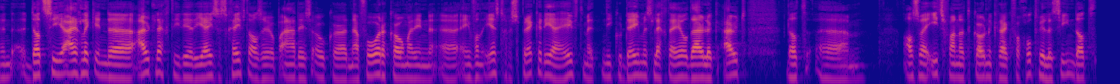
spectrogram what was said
En eh, dat zie je eigenlijk in de uitleg die de heer Jezus geeft als hij op aarde is ook uh, naar voren komen. In uh, een van de eerste gesprekken die hij heeft met Nicodemus legt hij heel duidelijk uit dat uh, als wij iets van het koninkrijk van God willen zien, dat,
